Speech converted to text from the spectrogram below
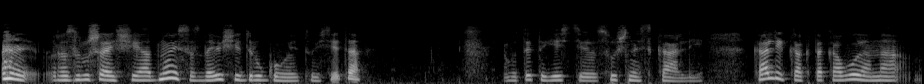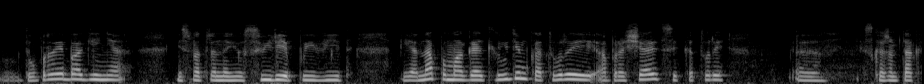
разрушающие одно и создающие другое. То есть это вот это есть э, сущность Кали. Кали как таковой, она добрая богиня, несмотря на ее свирепый вид, и она помогает людям, которые обращаются и которые э, скажем так,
